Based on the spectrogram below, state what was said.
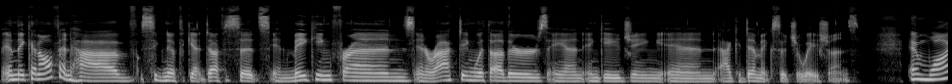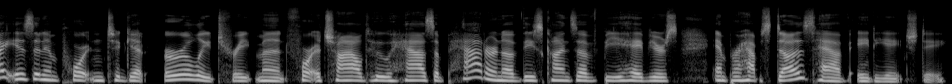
and they can often have significant deficits in making friends, interacting with others, and engaging in academic situations. And why is it important to get early treatment for a child who has a pattern of these kinds of behaviors and perhaps does have ADHD?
